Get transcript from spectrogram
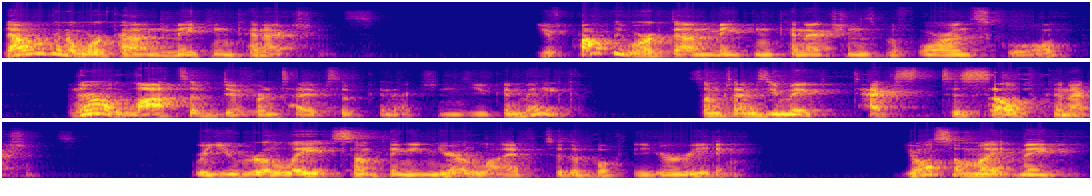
Now we're going to work on making connections. You've probably worked on making connections before in school, and there are lots of different types of connections you can make. Sometimes you make text to self connections, where you relate something in your life to the book that you're reading. You also might make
